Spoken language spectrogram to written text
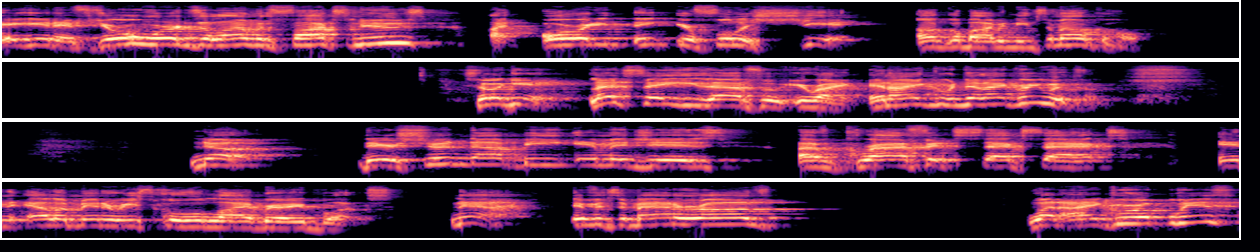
Again, if your words align with Fox News, I already think you're full of shit. Uncle Bobby needs some alcohol. So again, let's say he's absolutely right, and I. Then I agree with him. No, there should not be images of graphic sex acts in elementary school library books. Now, if it's a matter of what I grew up with,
